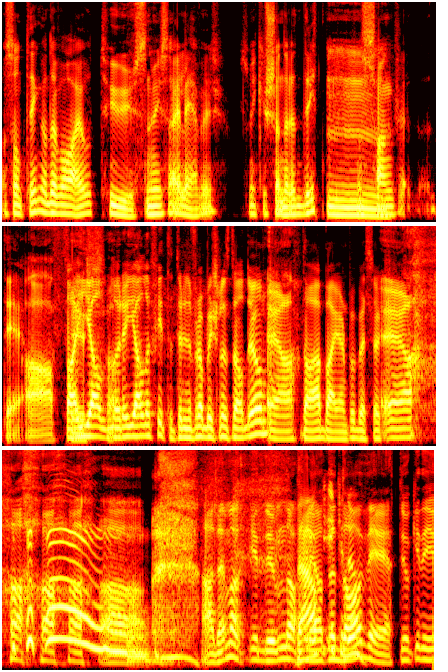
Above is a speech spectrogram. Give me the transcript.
og sånne ting. Og det var jo tusenvis av elever som ikke skjønner en dritt. Mm. Og sang det. Ah, Da gjall, når det gjaldt fittetryne fra Bislett stadion, Ja. da er Bayern på besøk. Ja. ja, den var ikke dum, da. For da dum. vet jo ikke de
